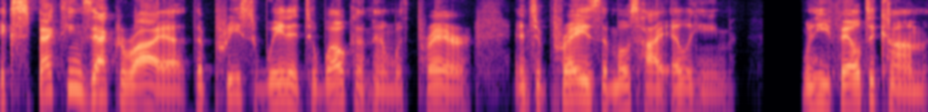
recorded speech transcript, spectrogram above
Expecting Zechariah, the priest waited to welcome him with prayer and to praise the Most High Elohim. When he failed to come,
